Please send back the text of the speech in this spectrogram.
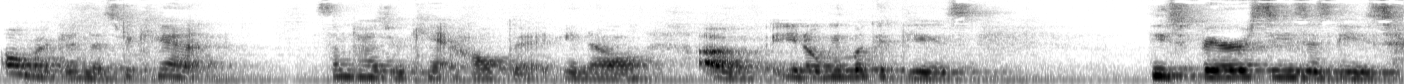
Oh my goodness, we can't. Sometimes we can't help it, you know. Of you know, we look at these these Pharisees as these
